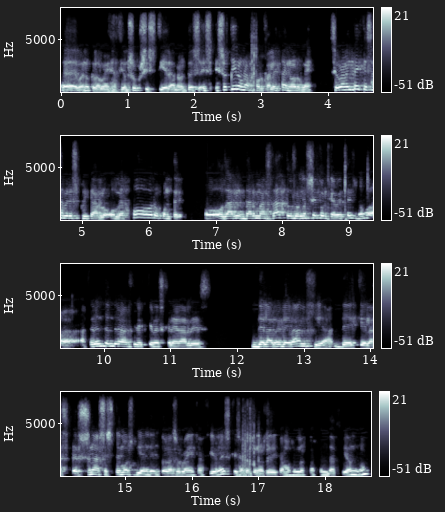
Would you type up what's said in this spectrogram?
eh, bueno, que la organización subsistiera, ¿no? Entonces, eso tiene una fortaleza enorme. Seguramente hay que saber explicarlo o mejor o, o, dar, dar más datos o no sé, porque a veces, ¿no? hacer entender a las direcciones generales de la relevancia de que las personas estemos bien dentro de las organizaciones, que es a lo que nos dedicamos en nuestra fundación, ¿no?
